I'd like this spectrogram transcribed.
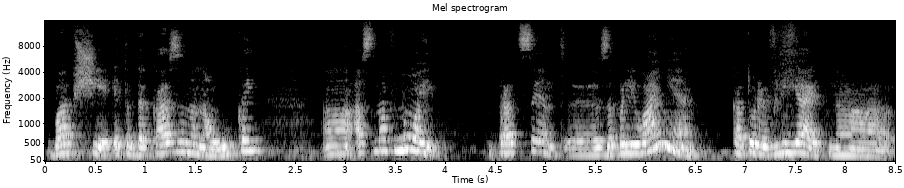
Вообще это доказано наукой. А, основной процент э, заболевания, который влияет на,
